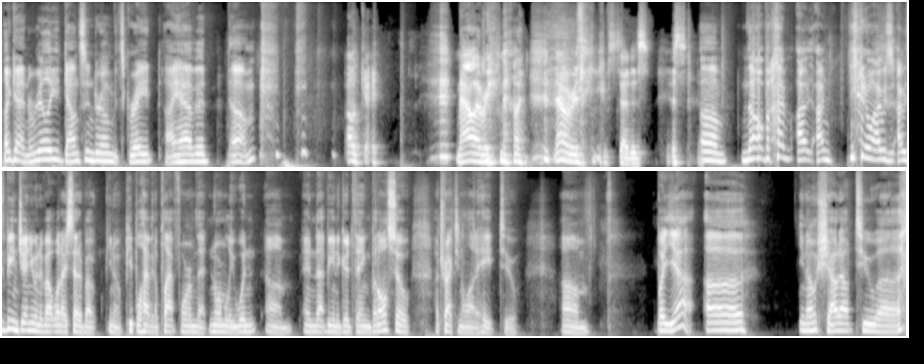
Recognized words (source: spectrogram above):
again, really Down syndrome, it's great. I have it. Um okay. Now every now now everything you've said is is um no, but I'm I, I'm you know I was I was being genuine about what I said about you know people having a platform that normally wouldn't um and that being a good thing, but also attracting a lot of hate too. Um, but yeah, uh, you know, shout out to uh.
